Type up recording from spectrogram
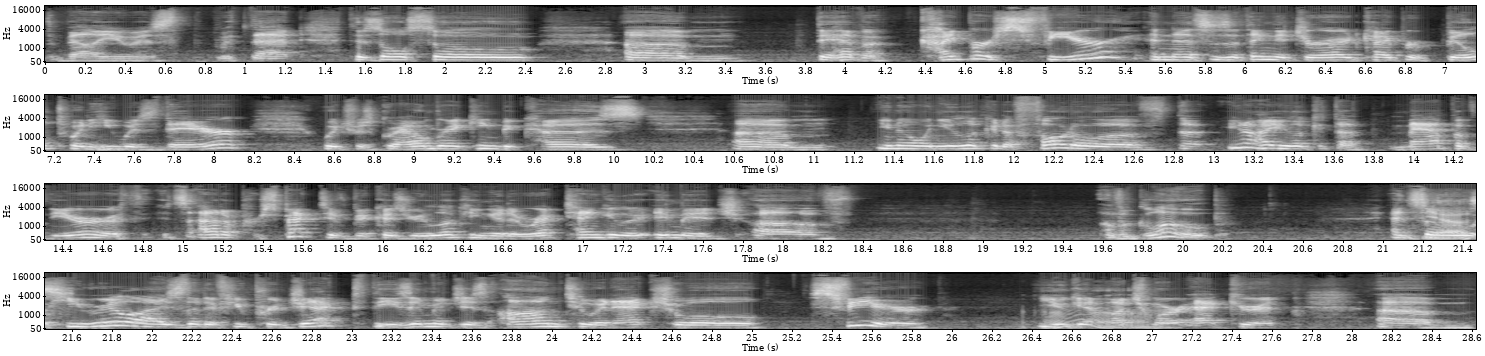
the value is with that. There's also um, they have a Kuiper sphere, and this is a thing that Gerard Kuiper built when he was there, which was groundbreaking because um, you know when you look at a photo of the you know how you look at the map of the Earth, it's out of perspective because you're looking at a rectangular image of of a globe. And so yes. he realized that if you project these images onto an actual sphere, you oh. get much ah. more accurate um,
